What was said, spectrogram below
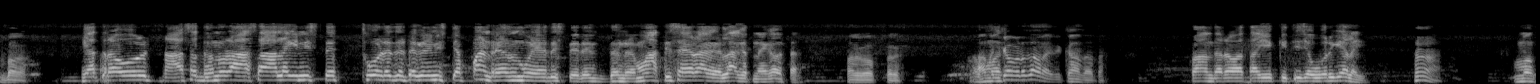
बघा. यात्रावर असा धनुरा असा आला की नुसतं थोडं झटकले नुसत्या पांढऱ्या मुळे दिसते ते धनुरा. माती साहेब लागत नाही गवतात अरे बापरे. आता मग- केवढा झालाय ते कांदा आता? कांदाराव आता एक कितीच्या वर गेलाय. हा. मग?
